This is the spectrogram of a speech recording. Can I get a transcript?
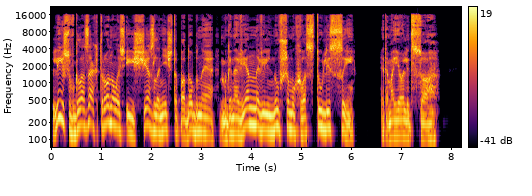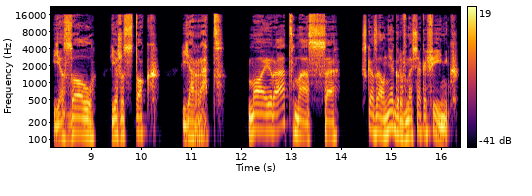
лишь в глазах тронулось и исчезло нечто подобное мгновенно вильнувшему хвосту лисы. «Это мое лицо», я зол, я жесток, я рад». «Мой рад, масса», — сказал негр, внося кофейник.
